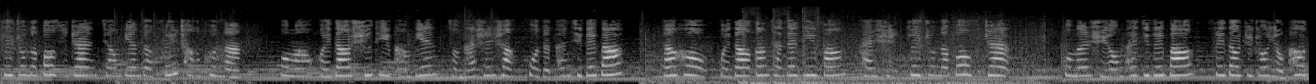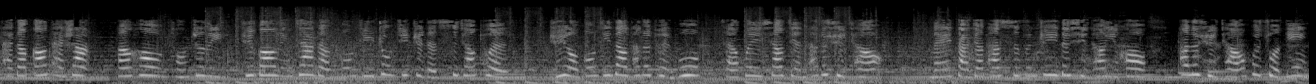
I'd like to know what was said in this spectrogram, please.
最终的 BOSS 战将变得非常的困难。我们回到尸体旁边，从他身上获得喷气背包，然后回到刚才的地方，开始最终的 BOSS 战。我们使用喷气背包飞到这种有炮台的高台上，然后从这里居高临下的攻击重击者的四条腿，只有攻击到他的腿部才会消减他的血条。每打掉他四分之一的血条以后，他的血条会锁定。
